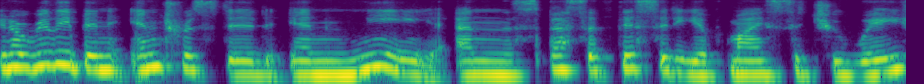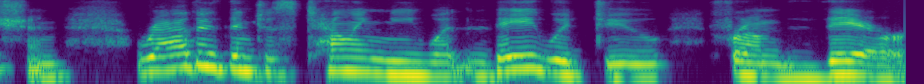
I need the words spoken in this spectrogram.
you know, really been interested in me and the specificity of my situation rather than just telling me what they would do from their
